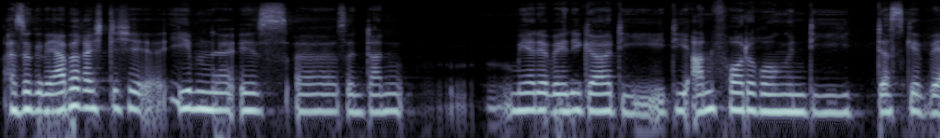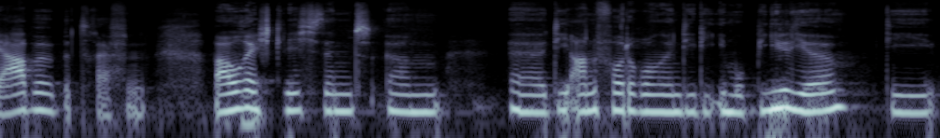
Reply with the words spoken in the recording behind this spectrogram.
Also gewerberechtliche Ebene ist, äh, sind dann mehr oder weniger die, die Anforderungen, die das Gewerbe betreffen. Baurechtlich sind ähm, äh, die Anforderungen, die die Immobilie, die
